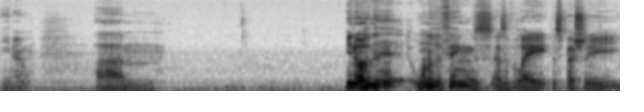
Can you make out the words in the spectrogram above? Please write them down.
You know, um, you know, the, one of the things as of late, especially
